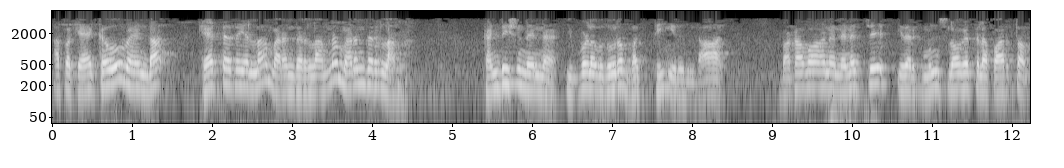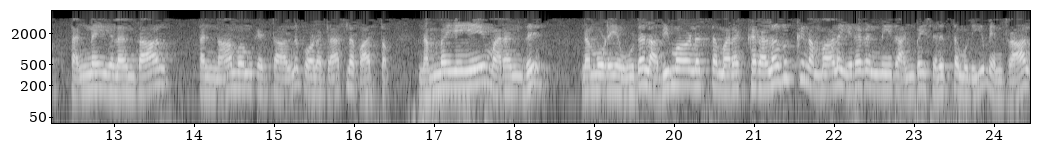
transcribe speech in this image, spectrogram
அப்ப கேட்கவும் வேண்டாம். கேட்டதையெல்லாம் மறந்துடலாம்னா மறந்துடலாம். கண்டிஷன் என்ன? இவ்வளவு தூரம் பக்தி இருந்தால். பகவான நினைச்சு இதற்கு முன் ஸ்லோகத்துல பார்த்தோம். தன்னை இழந்தால் தன் நாமம் கெட்டால்னு போன கிளாஸ்ல பார்த்தோம். நம்மையே மறந்து நம்முடைய உடல் அபிமானத்தை மறக்கிற அளவுக்கு நம்மால இறைவன் மீது அன்பை செலுத்த முடியும் என்றால்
